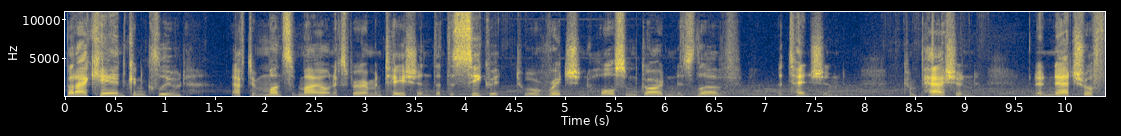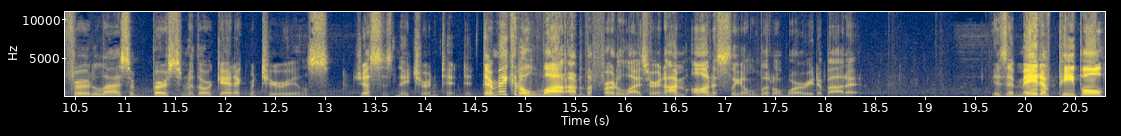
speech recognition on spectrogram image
But I can conclude after months of my own experimentation, that the secret to a rich and wholesome garden is love, attention, compassion, and a natural fertilizer bursting with organic materials, just as nature intended. They're making a lot out of the fertilizer, and I'm honestly a little worried about it. Is it made of people?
